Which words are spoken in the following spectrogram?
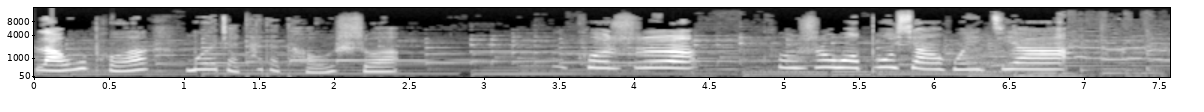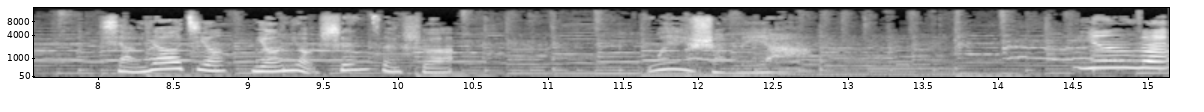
老巫婆摸着她的头说：“可是，可是我不想回家。”小妖精扭扭身子说：“为什么呀？”“因为，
